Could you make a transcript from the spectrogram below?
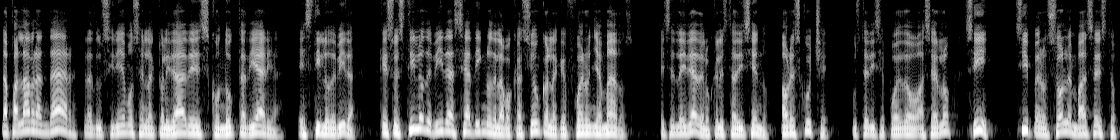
La palabra andar, traduciríamos en la actualidad, es conducta diaria, estilo de vida. Que su estilo de vida sea digno de la vocación con la que fueron llamados. Esa es la idea de lo que él está diciendo. Ahora escuche. Usted dice, ¿puedo hacerlo? Sí, sí, pero solo en base a esto.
